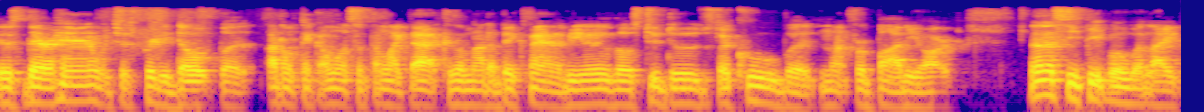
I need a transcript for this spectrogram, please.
is their hand, which is pretty dope. But I don't think I want something like that because I'm not a big fan of either of those two dudes. They're cool, but not for body art. Then I see people with like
